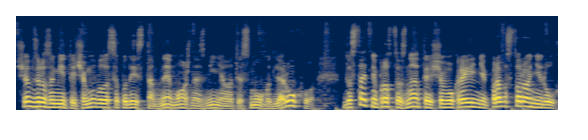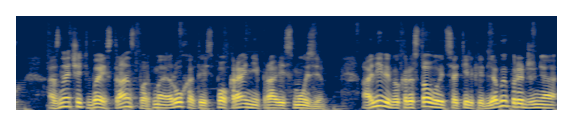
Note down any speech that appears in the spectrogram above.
Щоб зрозуміти, чому велосипедистам не можна змінювати смугу для руху, достатньо просто знати, що в Україні правосторонній рух, а значить весь транспорт має рухатись по крайній правій смузі. А ліві використовуються тільки для випередження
